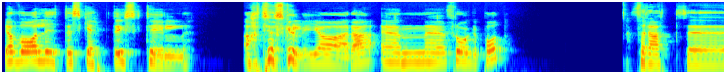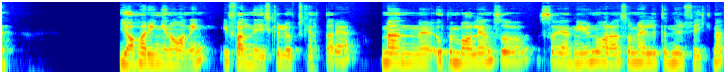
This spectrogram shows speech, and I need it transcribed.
jag var lite skeptisk till att jag skulle göra en eh, frågepodd. För att eh, jag har ingen aning ifall ni skulle uppskatta det. Men eh, uppenbarligen så, så är ni ju några som är lite nyfikna.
